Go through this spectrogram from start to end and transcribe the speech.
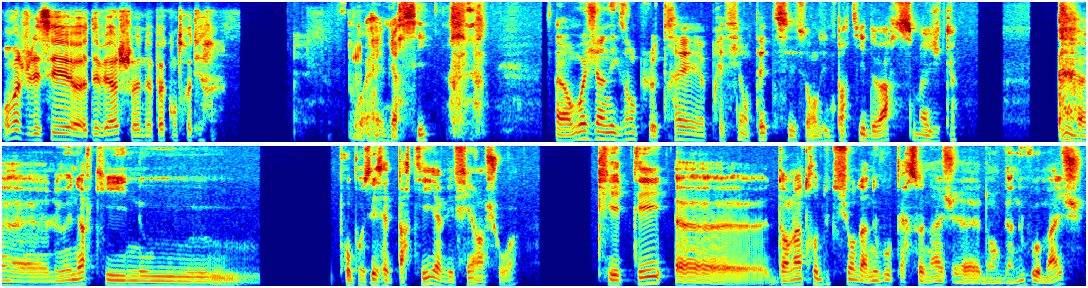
Bon, moi je vais laisser DVH ne pas contredire. Ouais, merci. Alors moi j'ai un exemple très précis en tête, c'est dans une partie de Ars Magica. Euh, le meneur qui nous proposait cette partie avait fait un choix qui était euh, dans l'introduction d'un nouveau personnage, euh, donc d'un nouveau mage,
